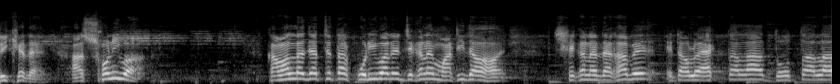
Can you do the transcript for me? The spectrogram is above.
লিখে দেয়। আর শনিবার কামালদা যাচ্ছে তার পরিবারের যেখানে মাটি দেওয়া হয়, সেখানে দেখাবে এটা হলো একতলা, দোতলা,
